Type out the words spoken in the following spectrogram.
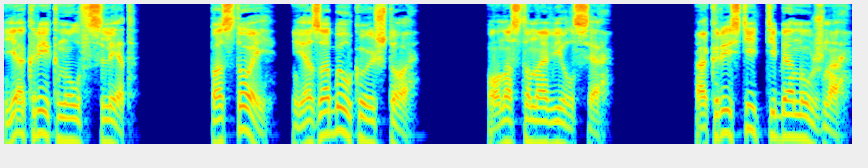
я крикнул вслед. «Постой, я забыл кое-что». Он остановился. «Окрестить тебя нужно,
